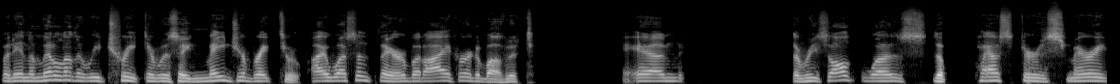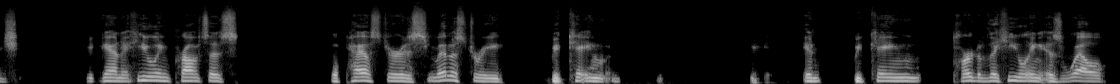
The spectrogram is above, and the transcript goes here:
But in the middle of the retreat, there was a major breakthrough. I wasn't there, but I heard about it. And the result was the pastor's marriage began a healing process. The pastor's ministry became it became part of the healing as well.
